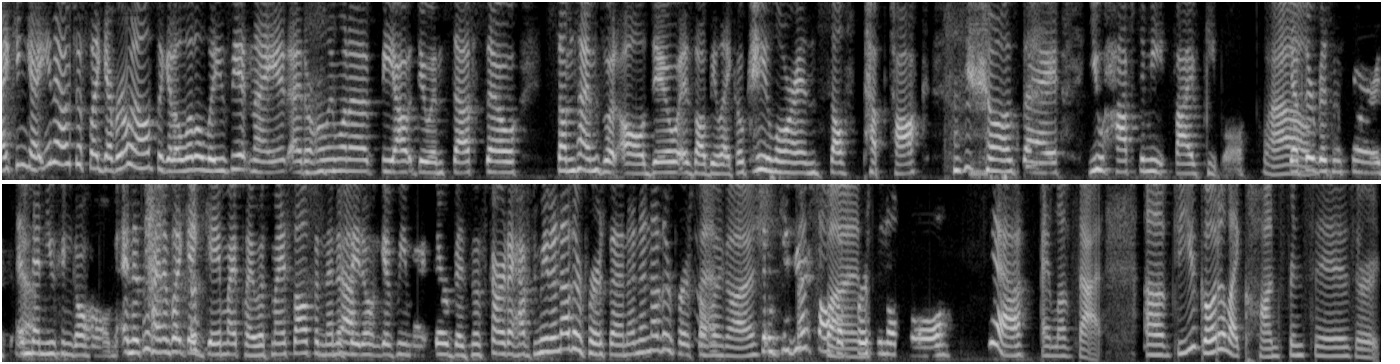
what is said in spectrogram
I can get, you know, just like everyone else, I get a little lazy at night. I don't really want to be out doing stuff. So, sometimes what I'll do is I'll be like, okay, Lauren, self pep talk. you know, I'll say, you have to meet five people. Wow. Get their business cards, yeah. and then you can go home. And it's kind of like a game I play with myself. And then if yeah. they don't give me my, their business card, I have to meet another person and another person. Oh my gosh. So, give yourself a personal goal. Yeah. I love that. Uh, do you go to like conferences or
